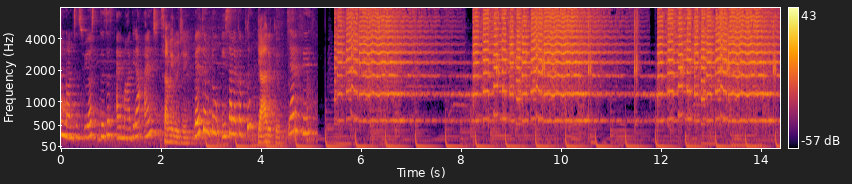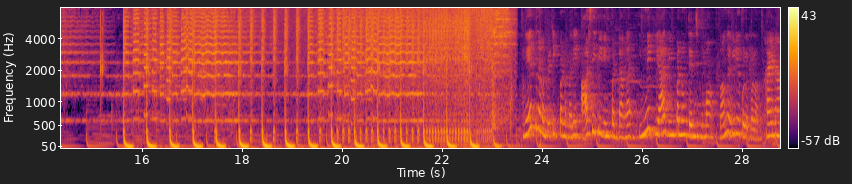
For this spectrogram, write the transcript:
All nonsense views this is Aathira and Sameer Vijay welcome to ஈசால கப்பு யாருக்கு? யாருக்கு? ஆர்சிபி வின் பண்ணிட்டாங்க. இன்னைக்கு யார் வின் பண்ணணும்னு தெரிஞ்சுக்கணுமா? வாங்க வீடியோக்குள்ள போகலாம் ஹாய்ண்ணா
